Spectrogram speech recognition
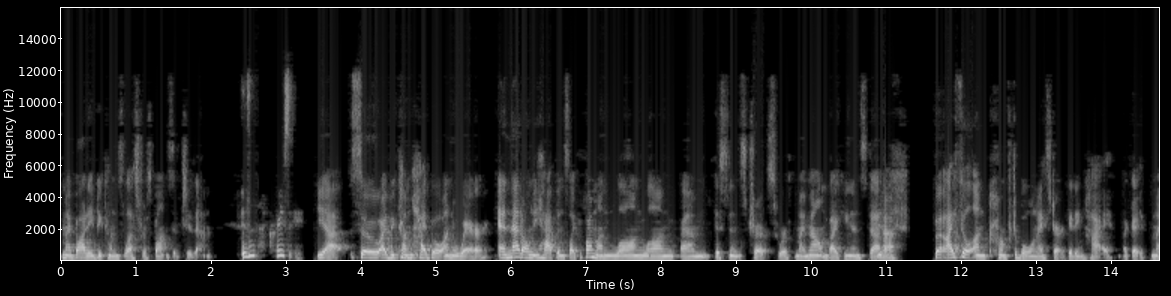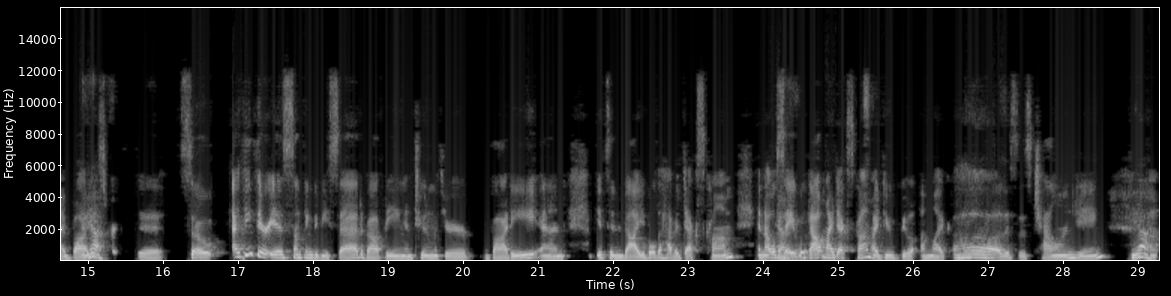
my body becomes less responsive to them. Isn't that crazy? Yeah. So I become hypo unaware. And that only happens like if I'm on long, long um, distance trips with my mountain biking and stuff. Yeah. But I feel uncomfortable when I start getting high. Like I, my body yeah. starts to. So I think there is something to be said about being in tune with your body and it's invaluable to have a Dexcom. And I will yeah. say without my Dexcom, I do feel, I'm like, oh, this is challenging. Yeah. Um,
